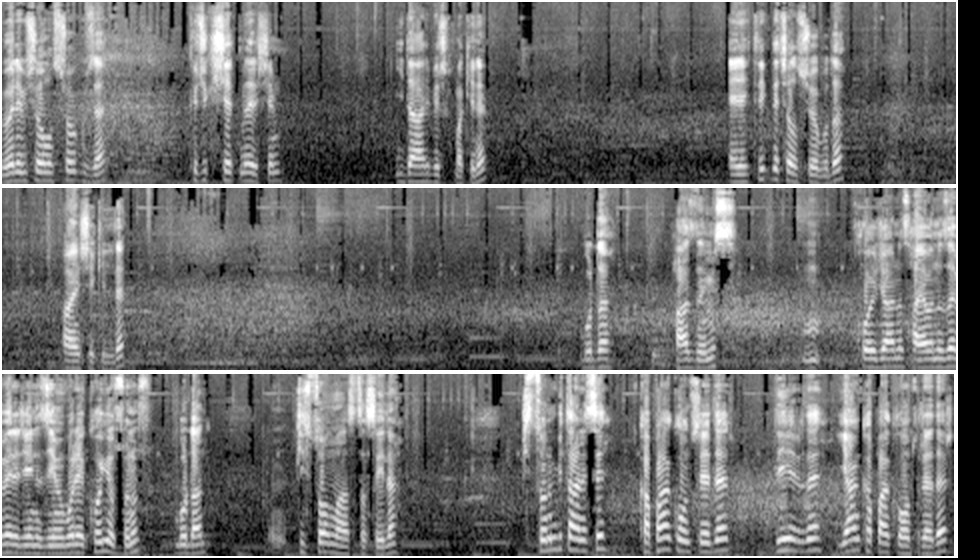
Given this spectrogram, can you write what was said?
Böyle bir şey olması çok güzel. Küçük işletmeler için ideal bir makine. Elektrikle çalışıyor bu da. Aynı şekilde. Burada haznemiz koyacağınız hayvanınıza vereceğiniz yemi buraya koyuyorsunuz. Buradan e, piston vasıtasıyla pistonun bir tanesi kapağı kontrol eder. Diğeri de yan kapağı kontrol eder.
